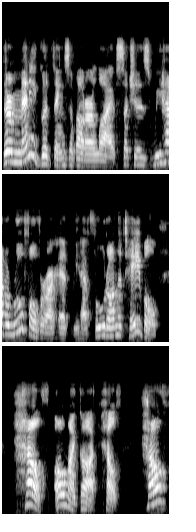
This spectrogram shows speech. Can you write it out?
there are many good things about our lives, such as we have a roof over our head, we have food on the table, health. Oh my God, health. Health,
